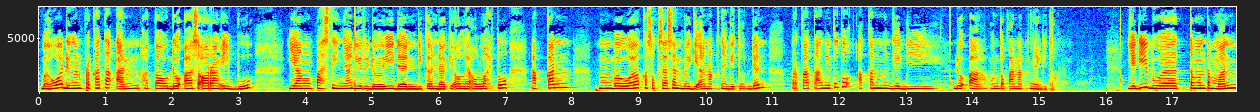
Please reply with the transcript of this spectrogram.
bahwa dengan perkataan atau doa seorang ibu yang pastinya diridhoi dan dikehendaki oleh Allah itu akan membawa kesuksesan bagi anaknya gitu. Dan perkataan itu tuh akan menjadi doa untuk anaknya gitu. Jadi buat teman-teman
